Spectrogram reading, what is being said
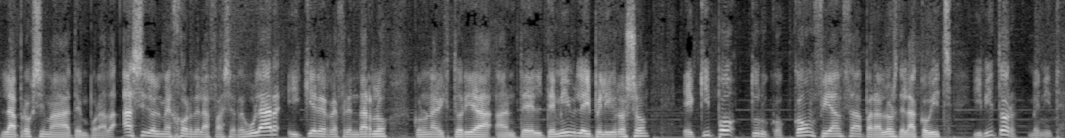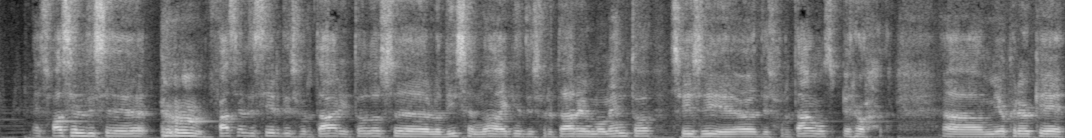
la próxima temporada. Ha sido el mejor de la fase regular y quiere refrendarlo con una victoria ante el temible y peligroso equipo turco. Confianza para los de Lakovic y Víctor Benítez. Es fácil decir, fácil decir disfrutar y todos eh, lo dicen, ¿no? Hay que disfrutar el momento. Sí, sí, eh, disfrutamos, pero um, yo creo que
